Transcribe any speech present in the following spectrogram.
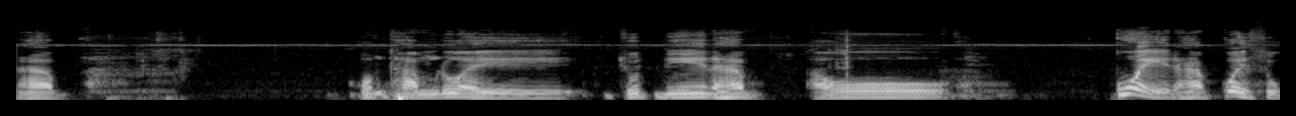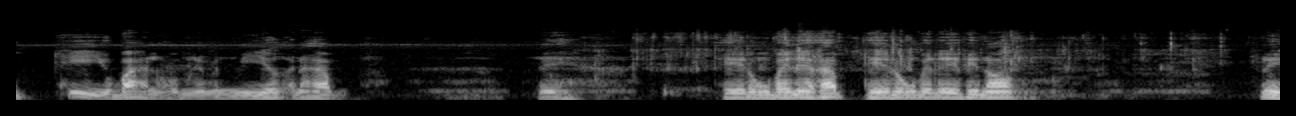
นะครับ ผมทำด้วยชุดนี้นะครับ เอากล้วยนะครับ กล้วยสุกที่อยู่บ้านผมเนี่ยมันมีเยอะนะครับนี่เทลงไปเลยครับ เทลงไปเลยพี่น้องนี่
